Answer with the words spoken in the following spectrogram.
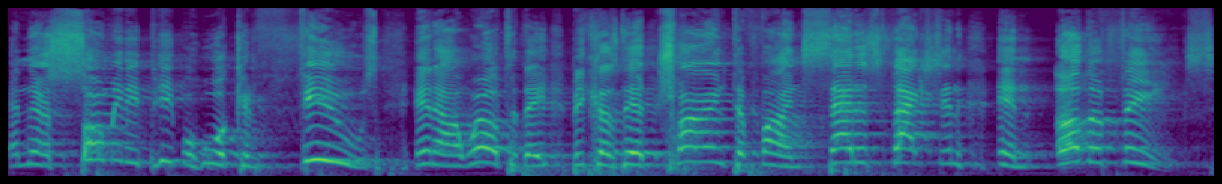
And there are so many people who are confused in our world today because they're trying to find satisfaction in other things.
